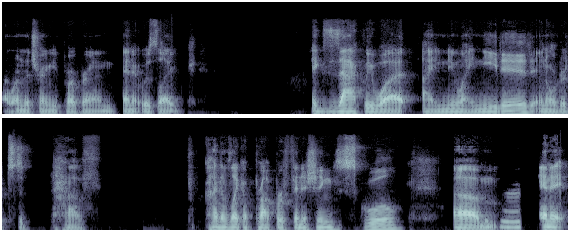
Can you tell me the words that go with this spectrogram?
that were in the trainee program and it was like exactly what i knew i needed in order to have kind of like a proper finishing school um Mhm. and it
